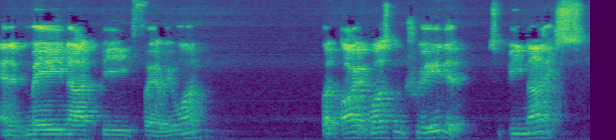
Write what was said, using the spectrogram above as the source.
And it may not be for everyone, but art wasn't created to be nice.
